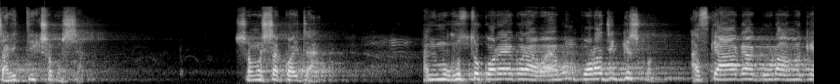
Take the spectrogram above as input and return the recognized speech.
চারিত্রিক সমস্যা। সমস্যা কয়টা? আমি মুখস্থ করায় করা এবং পড়া জিজ্ঞেস কর আজকে আগা গোড়া আমাকে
